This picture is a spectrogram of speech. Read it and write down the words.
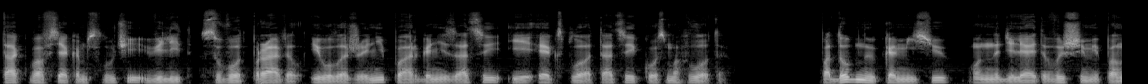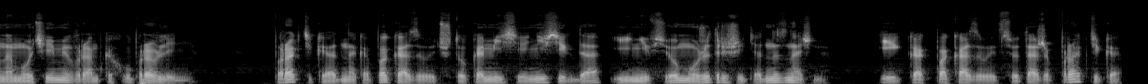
Так, во всяком случае, велит свод правил и уложений по организации и эксплуатации космофлота. Подобную комиссию он наделяет высшими полномочиями в рамках управления. Практика, однако, показывает, что комиссия не всегда и не все может решить однозначно. И, как показывает все та же практика,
